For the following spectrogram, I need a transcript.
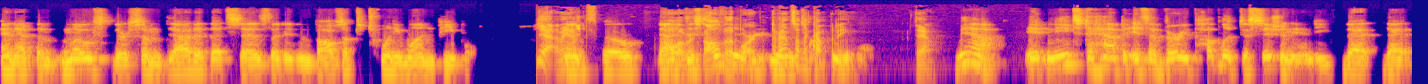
and at the most, there's some data that says that it involves up to 21 people. Yeah, I mean, so all over, all over the board. Depends on the company. About, yeah. Yeah, it needs to happen. It's a very public decision, Andy. That that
